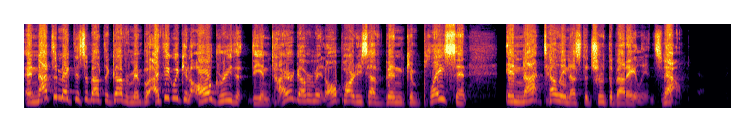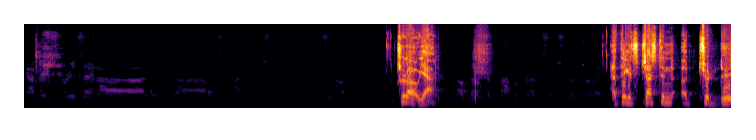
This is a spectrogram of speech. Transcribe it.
And not to make this about the government, but I think we can all agree that the entire government and all parties have been complacent in not telling us the truth about aliens. Now, Yeah, like I've heard stories that uh, like uh, what's the prime minister in Canada, Trudeau? Trudeau, yeah, I don't know if that's the proper pronunciation everybody like I think it's Justin uh, Trudeau.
